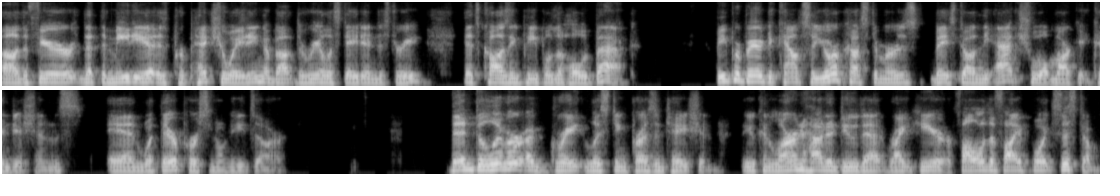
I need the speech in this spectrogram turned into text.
uh, the fear that the media is perpetuating about the real estate industry, it's causing people to hold back. Be prepared to counsel your customers based on the actual market conditions and what their personal needs are. Then deliver a great listing presentation. You can learn how to do that right here. Follow the five point system,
